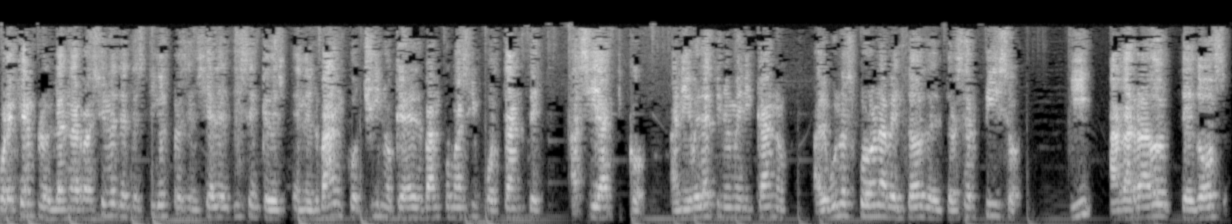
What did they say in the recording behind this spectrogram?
por ejemplo, las narraciones de testigos presenciales dicen que en el banco chino, que era el banco más importante asiático a nivel latinoamericano, algunos fueron aventados del tercer piso y agarrados de dos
